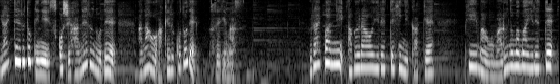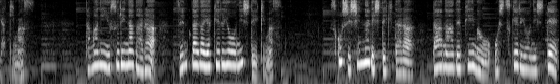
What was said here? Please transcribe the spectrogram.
焼いている時に少し跳ねるので穴を開けることで防げます。フライパンに油を入れて火にかけピーマンを丸のまま入れて焼きます。たまにゆすりながら全体が焼けるようにしていきます。少ししんなりしてきたらターナーでピーマンを押し付けるようにして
